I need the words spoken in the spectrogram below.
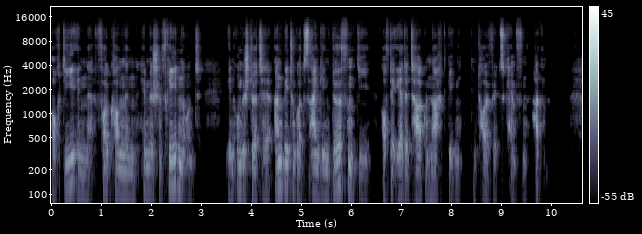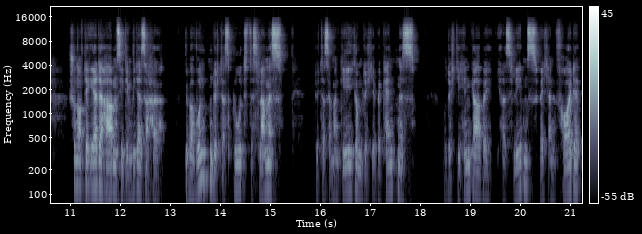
auch die in vollkommenen himmlischen Frieden und in ungestörte Anbetung Gottes eingehen dürfen, die auf der Erde Tag und Nacht gegen den Teufel zu kämpfen hatten. Schon auf der Erde haben sie den Widersacher überwunden durch das Blut des Lammes, durch das Evangelium, durch ihr Bekenntnis und durch die Hingabe ihres Lebens. Welch eine Freude,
